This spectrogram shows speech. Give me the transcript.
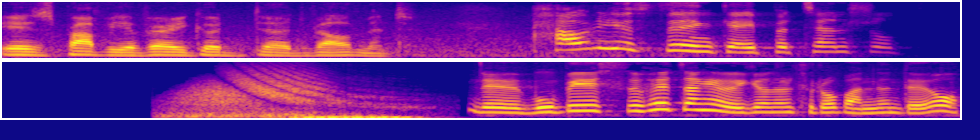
is probably a very good uh, development. How do you think a potential 네, 모비스 회장의 의견을 들어봤는데요.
